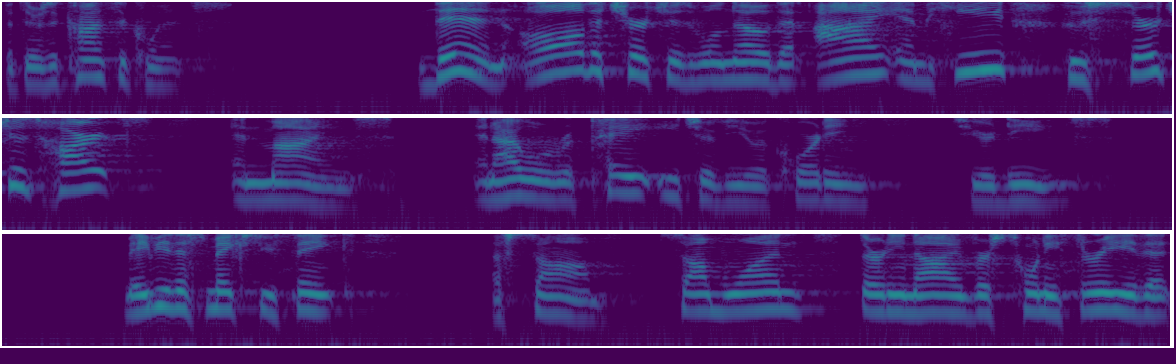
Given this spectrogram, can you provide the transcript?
But there's a consequence. Then all the churches will know that I am he who searches hearts and minds, and I will repay each of you according to your deeds. Maybe this makes you think of Psalm. Psalm 139, verse 23, that,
